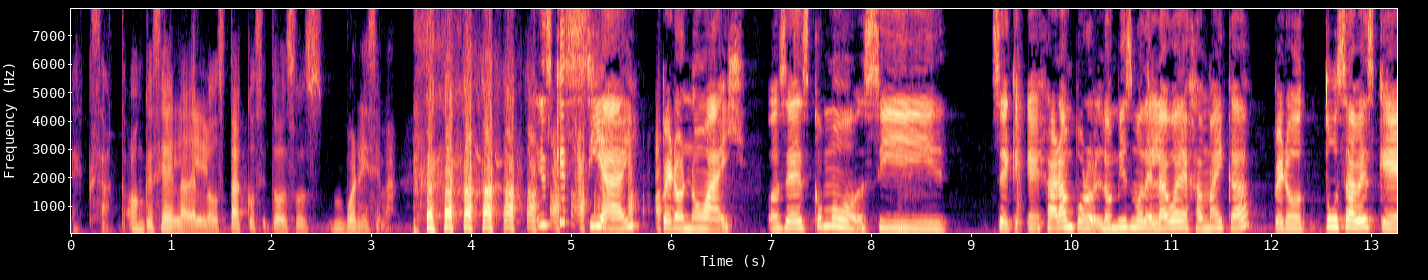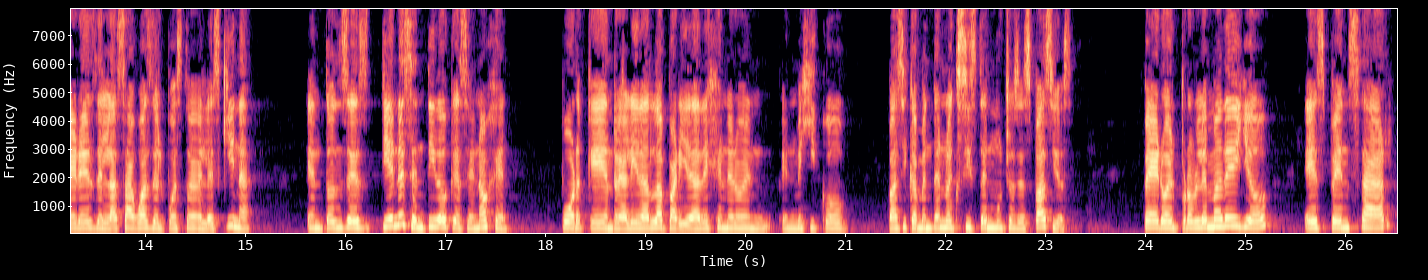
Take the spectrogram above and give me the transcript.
Exacto, aunque sea la de los tacos y todo eso es buenísima. Es que sí hay, pero no hay. O sea, es como si se quejaran por lo mismo del agua de Jamaica, pero tú sabes que eres de las aguas del puesto de la esquina. Entonces, tiene sentido que se enojen, porque en realidad la paridad de género en, en México básicamente no existe en muchos espacios. Pero el problema de ello es pensar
